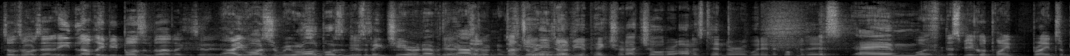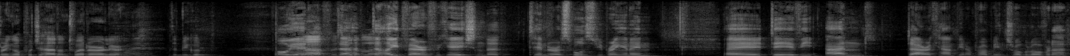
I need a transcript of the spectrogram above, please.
some sports said he'd love that. He'd be buzzing for that. Like he said, Ah, he was. We were all buzzing. There was a big cheer and everything Yeah, after. just- and it just was joke. great. There'll be a picture of that shoulder on his Tinder within a couple of days. Um, well, this would be a good point, Brian, to bring up what you had on Twitter earlier. That'd be good. Oh yeah, Laugh, the, it's a the, the height verification that Tinder are supposed to be bringing in. Uh, Davy and Dara Campion are probably in trouble over that.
